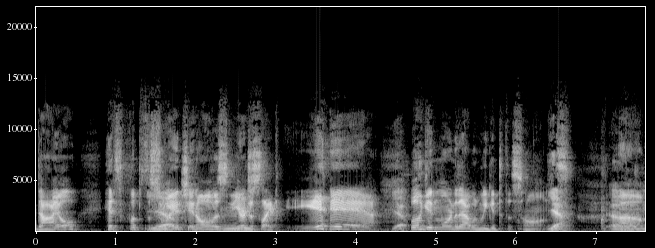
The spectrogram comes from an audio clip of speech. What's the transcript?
dial, hits flips the Yeah. switch, and all of a sudden you're just like, yeah. Yeah. We'll get more into that when we get to the songs. Yeah. Um, Um,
